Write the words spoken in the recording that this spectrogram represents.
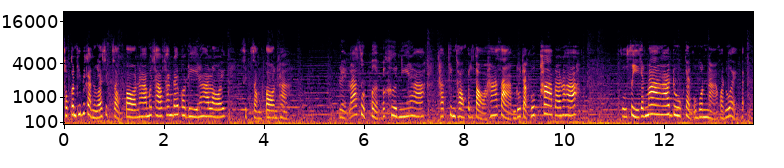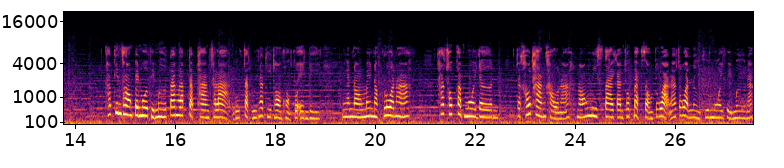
ชกกันที่พิกัด 112 ปอนด์นะคะ เมื่อเช้าช่างได้พอดีนะคะ 112 ปอนด์ค่ะเรทล่าสุดเปิดเมื่อคืนนี้นะคะ ทัพทิมทองเป็นต่อ 5-3 ดูจากรูปภาพแล้วนะคะ สูสีกันมากนะคะ ดูแก่นอุบลหนากว่าด้วย ทัพทิมทองเป็นมวยฝีมือตั้งรับจับทางฉลาด รู้จักวินาทีทองของตัวเองดีไม่งั้นน้องไม่นอกล้วนนะคะ ถ้าชกกับมวยเดิน จะเข้าทางเขานะ น้องมีสไตล์การชกแบบ2จังหวะนะจังหวะหนึ่งคือมวยฝีมือนะ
